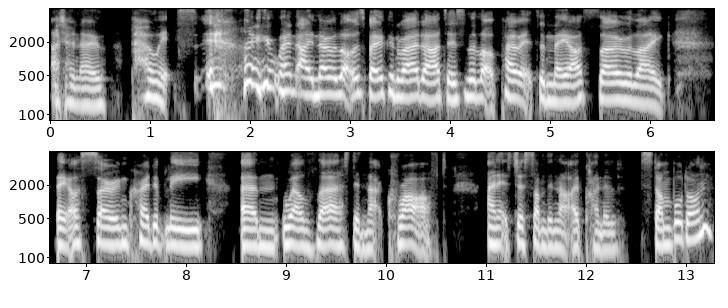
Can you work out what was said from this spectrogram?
I don't know poets. when I know a lot of spoken word artists and a lot of poets, and they are so like they are so incredibly um, well versed in that craft and it's just something that I've kind of stumbled on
